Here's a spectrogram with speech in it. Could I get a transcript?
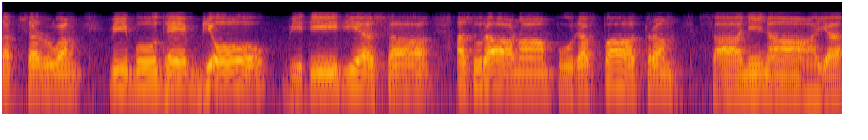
तत्सर्वं विबुधेभ्यो वितीर्य सा असुराणां पुरः पात्रं सानिनाय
